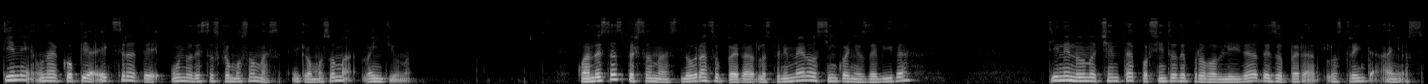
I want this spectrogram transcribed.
tienen una copia extra de uno de estos cromosomas, el cromosoma 21. Cuando estas personas logran superar los primeros 5 años de vida, tienen un 80% de probabilidad de superar los 30 años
